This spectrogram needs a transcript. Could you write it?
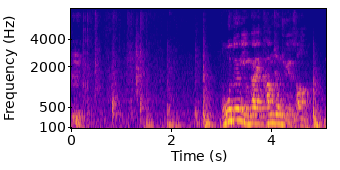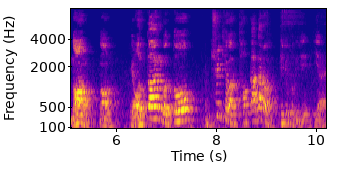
모든 인간의 감정 중에서 none 이게 어떠한 것도 트리키가 더 까다로워. 비교급이지 이해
